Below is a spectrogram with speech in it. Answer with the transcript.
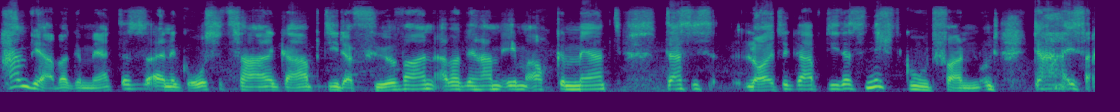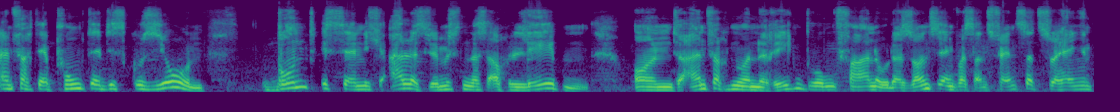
haben wir aber gemerkt, dass es eine große Zahl gab, die dafür waren, aber wir haben eben auch gemerkt, dass es Leute gab, die das nicht gut fanden. Und da ist einfach der Punkt der Diskussion bunt ist ja nicht alles. Wir müssen das auch leben. Und einfach nur eine Regenbogenfahne oder sonst irgendwas ans Fenster zu hängen,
